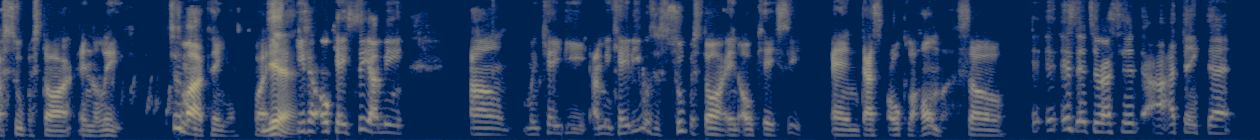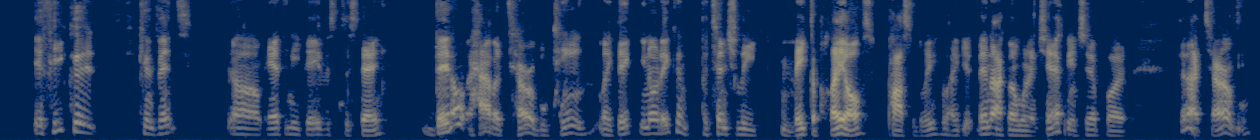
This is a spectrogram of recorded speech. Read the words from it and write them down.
a superstar in the league. Just my opinion. But Yeah. even OKC, I mean, um, when KD, I mean, KD was a superstar in OKC, and that's Oklahoma. So it, it- it's interesting. I think that if he could convince um, Anthony Davis to stay, they don't have a terrible team. Like they, you know, they can potentially make the playoffs, possibly. Like they're not going to win a championship, but they're not terrible.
